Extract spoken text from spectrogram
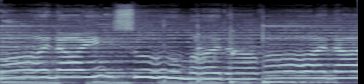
વાલા ઈસુ મારા વાલા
